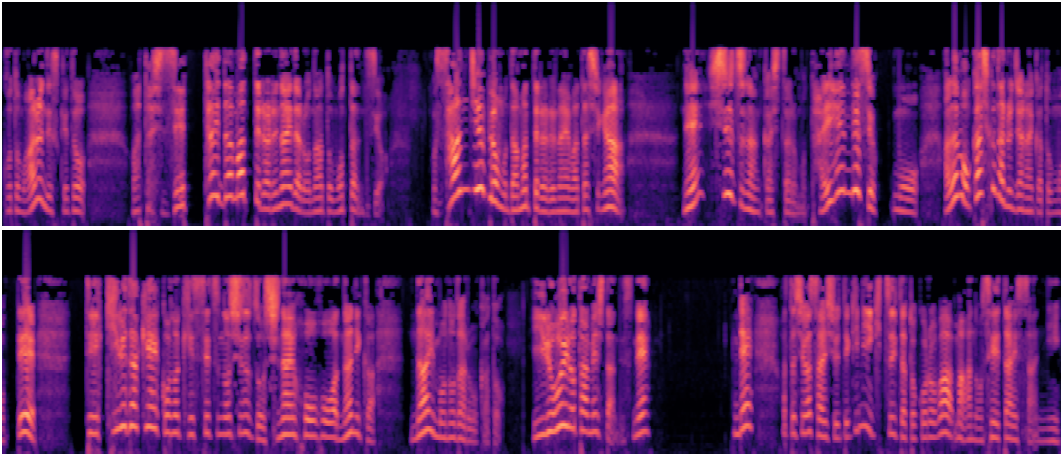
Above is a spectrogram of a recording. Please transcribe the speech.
こともあるんですけど、私絶対黙ってられないだろうなと思ったんですよ。30秒も黙ってられない私が、ね、手術なんかしたらもう大変ですよ。もう、頭おかしくなるんじゃないかと思って、できるだけこの結節の手術をしない方法は何かないものだろうかと、いろいろ試したんですね。で、私は最終的に行き着いたところは、まあ、あの、生体師さんに、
